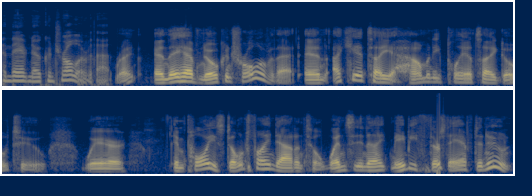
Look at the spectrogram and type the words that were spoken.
And they have no control over that. Right. And they have no control over that. And I can't tell you how many plants I go to where employees don't find out until Wednesday night, maybe Thursday afternoon,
